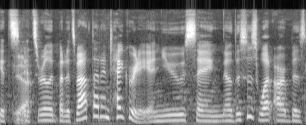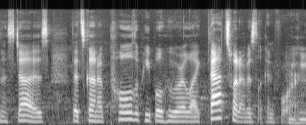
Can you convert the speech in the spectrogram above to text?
it's Yeah. it's really, but it's about that integrity and you saying, no, this is what our business does. That's going to pull the people who are like, that's what I was looking for. Mm-hmm.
